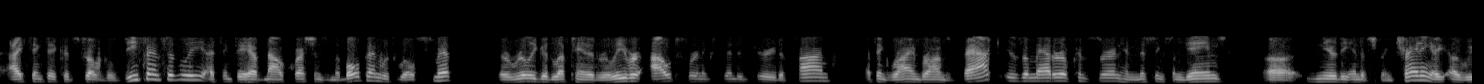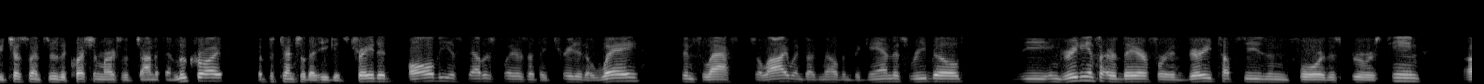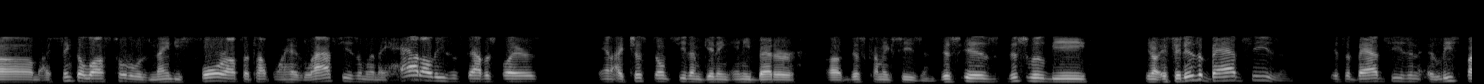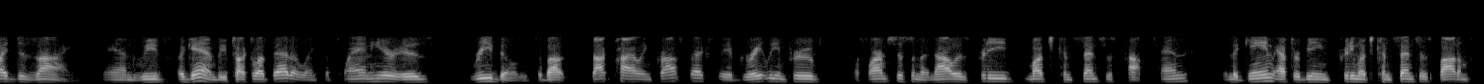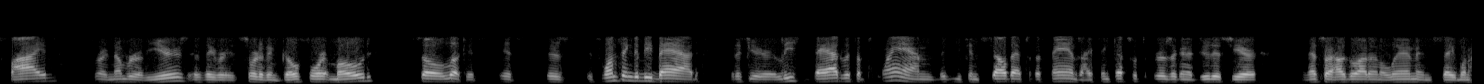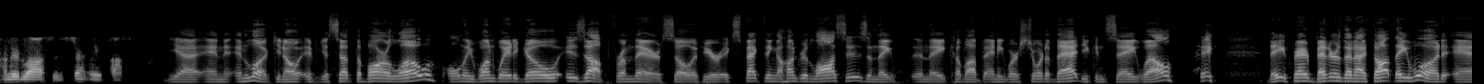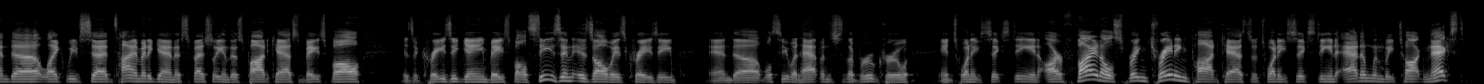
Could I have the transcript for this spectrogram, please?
I think they could struggle defensively. I think they have now questions in the bullpen with Will Smith. They're really good left-handed reliever out for an extended period of time. I think Ryan Braun's back is a matter of concern, him missing some games uh, near the end of spring training. Uh, we just went through the question marks with Jonathan Lucroy, the potential that he gets traded, all the established players that they traded away since last July when Doug Melvin began this rebuild. The ingredients are there for a very tough season for this I think the loss total was 94 off the top of my head last season when they had all these established players, and I just don't see them getting any better uh, this coming season. This is this will be, you know, if it is a bad season, it's a bad season, at least by design. And we've, again, we've talked about that at length. The plan here is rebuild. It's about stockpiling prospects. They have greatly improved a farm system that now is pretty much consensus top 10 in the game after being pretty much consensus bottom five for a number of years as they were sort of in go for it mode. So look, it's it's there's it's one thing to be bad, but if you're at least bad with a plan that you can sell that to the fans, I think that's what the Brewers are going to do this year. And that's why I'll go out on a limb and say 100 losses is certainly a possibility. Yeah, and and look, you know, if you set the bar low, only one way to go is up from there. So if you're expecting 100 losses and they and they come up anywhere short of that, you can say, well, they fared better than I thought they would. And uh, like we've said time and again, especially in this podcast, baseball is a crazy game. Baseball season is always crazy. And uh, we'll see what happens to the Brew Crew in 2016. Our final spring training podcast of 2016. Adam, when we talk next,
